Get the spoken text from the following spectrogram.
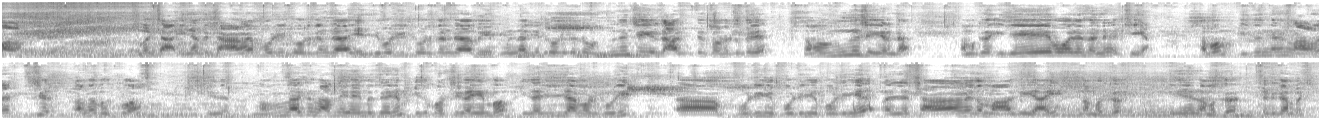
വളം. നമ്മൾ ഇതിനകത്ത് ചാണകപ്പൊടി ഇട്ട് കൊടുക്കണ്ട എല്ലുപൊടി ഇട്ട് കൊടുക്കണ്ട വേപ്പിണ്ണാക്കി ഇട്ട് കൊടുക്കണ്ട ഒന്നും ചെയ്യണ്ട. ആദ്യത്തെ തുടക്കത്തിൽ നമ്മൾ ഒന്നും ചെയ്യണ്ട. നമുക്ക് ഇതേപോലെ തന്നെ ചെയ്യാം. അപ്പം ഇതിങ്ങനെ നിറച്ച് അങ്ങ് വെക്കുക. ഇത് നന്നായിട്ട് നടന്നു കഴിയുമ്പോഴത്തേനും ഇത് കുറച്ച് കഴിയുമ്പോൾ ഇതെല്ലാം കൂടെ കൂടി പൊടിഞ്ഞ് പൊടിഞ്ഞ് പൊടിഞ്ഞ് നല്ല ചാണകമാതിരിയായി നമുക്ക് ഇതിനെ നമുക്ക് എടുക്കാൻ പറ്റും.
